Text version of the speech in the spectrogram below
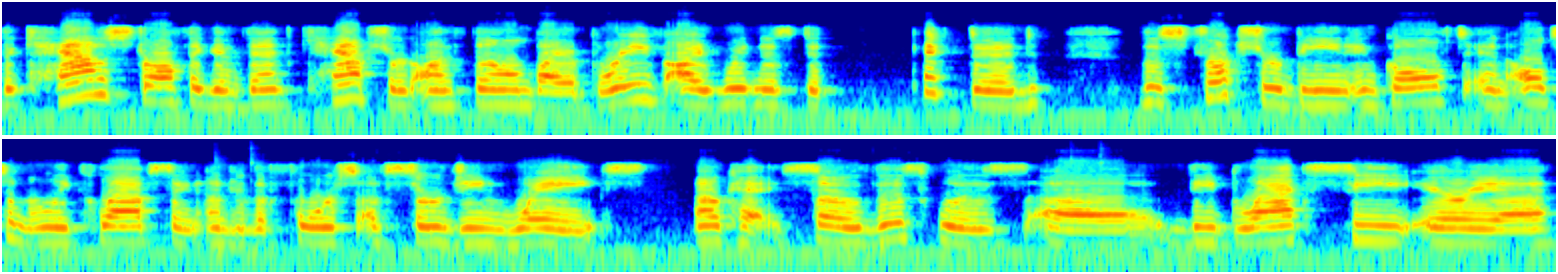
The catastrophic event captured on film by a brave eyewitness depicted the structure being engulfed and ultimately collapsing under the force of surging waves. Okay, so this was uh, the Black Sea area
